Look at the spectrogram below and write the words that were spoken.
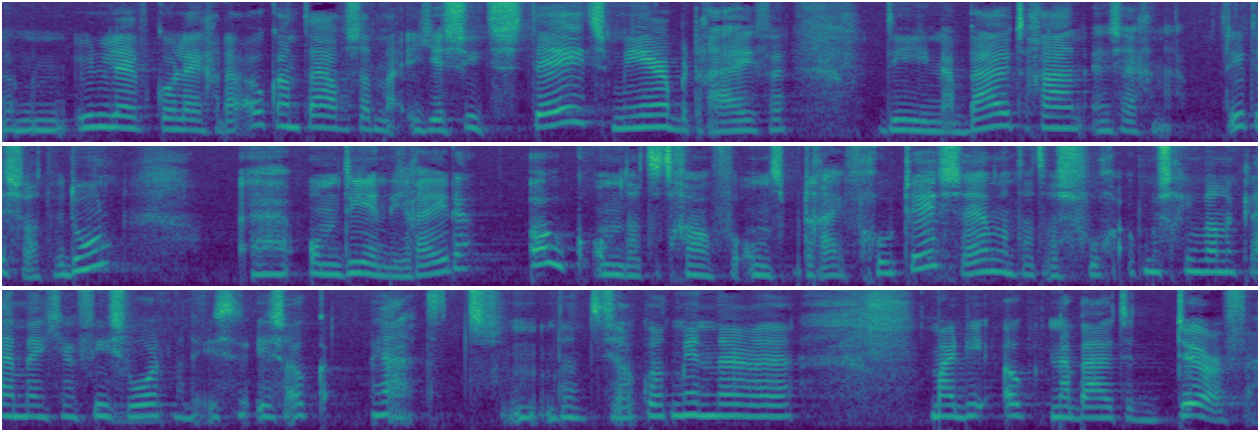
een Unilever-collega daar ook aan tafel zat. Maar je ziet steeds meer bedrijven die naar buiten gaan en zeggen: Nou, dit is wat we doen. om die en die reden ook omdat het gewoon voor ons bedrijf goed is. Hè? Want dat was vroeger ook misschien wel een klein beetje een vies woord. Maar dat is, is ook, ja, dat, is ook wat minder. Maar die ook naar buiten durven.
